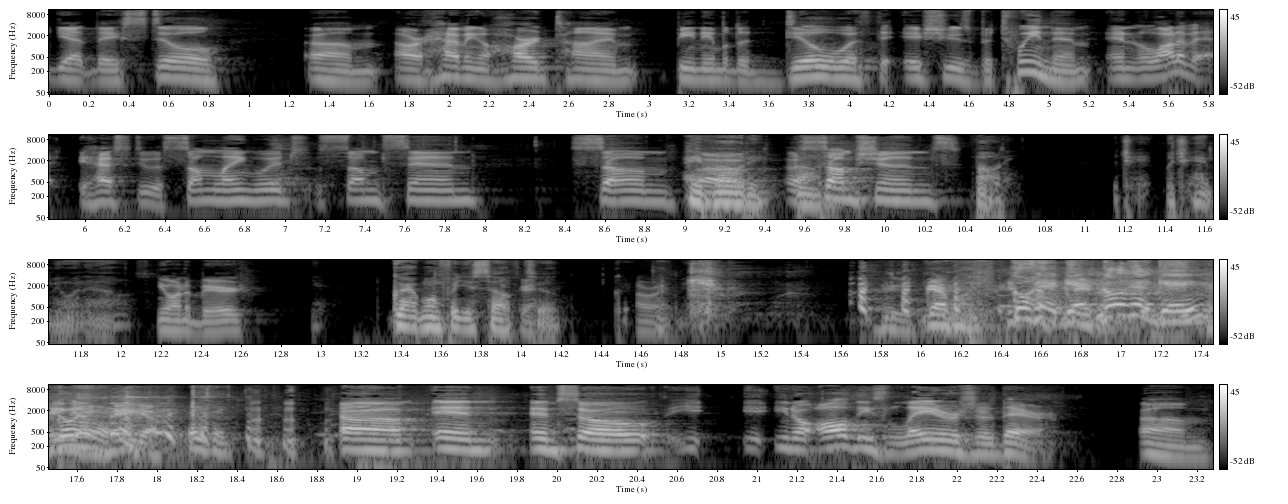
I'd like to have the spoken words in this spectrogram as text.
yet they still um, are having a hard time being able to deal with the issues between them, and a lot of it, it has to do with some language, some sin, some Hey, um, Voddie, Voddie. assumptions. Voddie, would you, would you hand me one of those? You want a beard? Yeah. Grab one for yourself too. All right. Grab one. Go ahead, Gabe. Go ahead, Gabe. There Go you ahead. There you go. um, and and so y- y- you know all these layers are there. Um,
